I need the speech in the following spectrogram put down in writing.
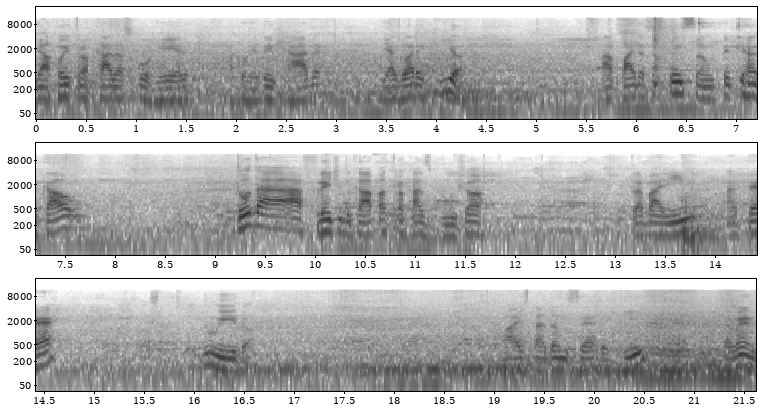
já foi trocada as correias, a correia dentada. E agora aqui, ó, a parte da suspensão. Teve que arrancar o toda a frente do carro para trocar as buchas, ó. Trabalhinho até doído, ó. Mas tá dando certo aqui. Tá vendo?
